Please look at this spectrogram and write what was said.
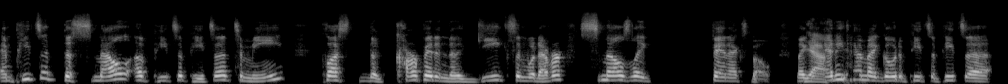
And pizza the smell of pizza pizza to me plus the carpet and the geeks and whatever smells like fan expo. Like Yeah. anytime i go to pizza pizza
